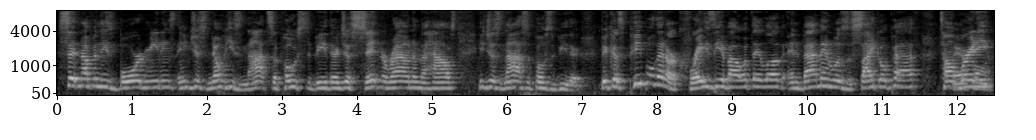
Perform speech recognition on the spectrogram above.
sitting up in these board meetings, and you just know he's not supposed to be there. Just sitting around in the house. He's just not supposed to be there because people that are crazy about what they love, and Batman was a psychopath. Tom Fair Brady, point.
